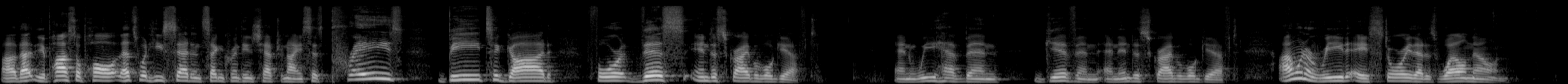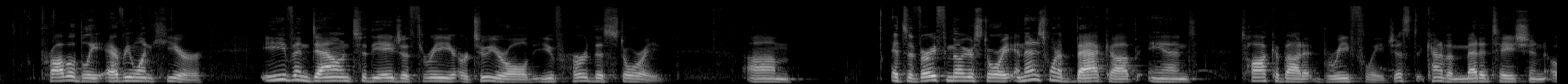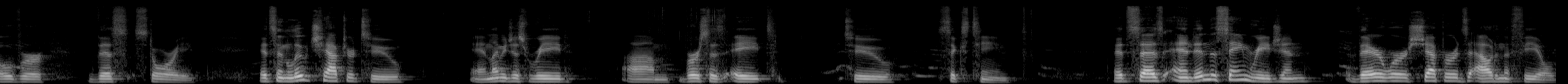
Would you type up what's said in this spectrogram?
Uh, that the apostle paul that's what he said in 2 corinthians chapter 9 he says praise be to god for this indescribable gift. And we have been given an indescribable gift. I want to read a story that is well known. Probably everyone here even down to the age of three or two year old, you've heard this story. Um, it's a very familiar story, and I just want to back up and talk about it briefly, just kind of a meditation over this story. It's in Luke chapter 2, and let me just read um, verses 8 to 16. It says, And in the same region there were shepherds out in the field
